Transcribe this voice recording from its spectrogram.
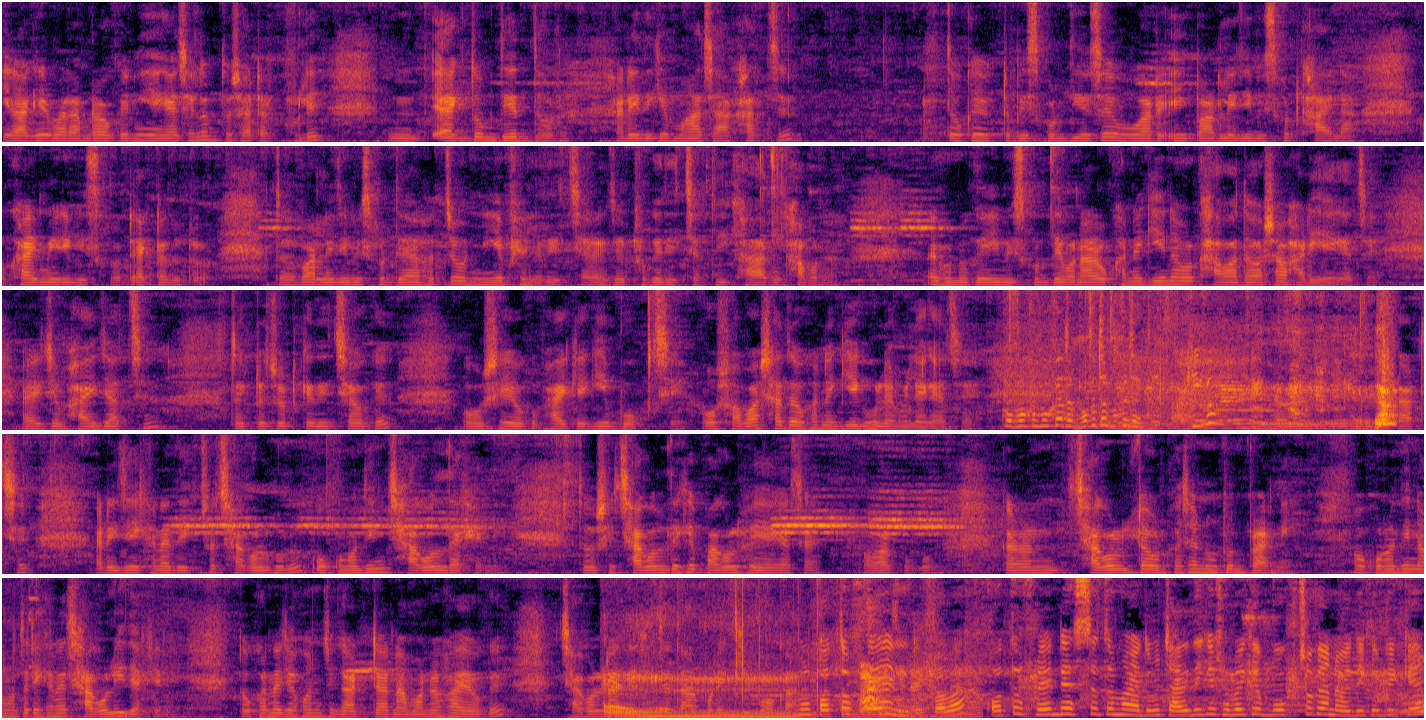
এর আগের বার আমরা ওকে নিয়ে গেছিলাম তো শাটার খুলে একদম দেড় দৌড়। আর এদিকে মা চা খাচ্ছে। তো ওকে একটা বিস্কুট দিয়েছে। ও আর এই পার্লেজি বিস্কুট খায় না, ও খায় মেরি বিস্কুট, একটা দুটো। তো পার্লেজি বিস্কুট দেওয়া হচ্ছে, ও নিয়ে ফেলে দিচ্ছে আর যে ঠুকে দিচ্ছে, তুই খা, আমি খাব না। এখন ওকে এই বিস্কুট দেবো না। আর ওখানে গিয়ে না ওর খাওয়া দাওয়া সব হারিয়ে গেছে। আর এই যে ভাই যাচ্ছে তো একটু চটকে দিচ্ছে ওকে। ও সেই ওকে ভাইকে গিয়ে বকছে। ও সবার সাথে ওখানে গিয়ে ঘুলে মিলে গেছে। কাটছে। আর এই যে এখানে দেখছ ছাগলগুলো ও কোনো দিন ছাগল দেখেনি। তো সে ছাগল দেখে পাগল হয়ে গেছে। আমার কুকুর। কারণ ছাগলটা ওর কাছে নতুন প্রাণী। ও কোনো দিন আমাদের এখানে ছাগলই দেখেনি। তো ওখানে যখন গাড়িটা নামানো হয় ওকে ছাগলটা দেখেছে তারপরে কি বকা। কত ফ্রেন্ড বাবা? কত ফ্রেন্ড এসছে তোমার? তুমি চারিদিকে সবাইকে বকছো কেন? ওইদিকে ওদিকে?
